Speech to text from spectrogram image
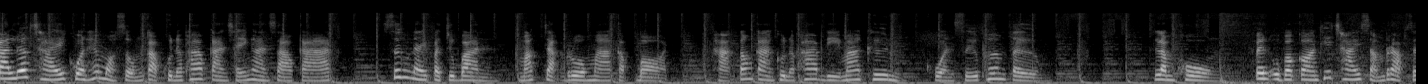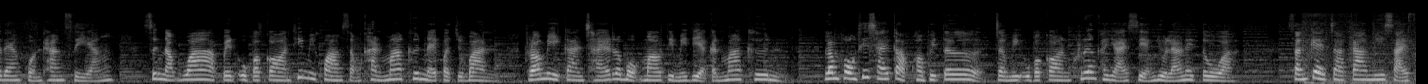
การเลือกใช้ควรให้เหมาะสมกับคุณภาพการใช้งานซาวการ์ด ซึ่งในปัจจุบันมักจะรวมมากับบอร์ด หากต้องการคุณภาพดีมากขึ้น ควรซื้อเพิ่มเติม ลำโพง เป็นอุปกรณ์ที่ใช้สำหรับแสดงผลทางเสียง ซึ่งนับว่าเป็นอุปกรณ์ที่มีความสำคัญมากขึ้นในปัจจุบัน เพราะมีการใช้ระบบมัลติมีเดียกันมากขึ้น ลำโพงที่ใช้กับคอมพิวเตอร์ จะมีอุปกรณ์เครื่องขยายเสียงอยู่แล้วในตัว สังเกตจากการมีสายไฟ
